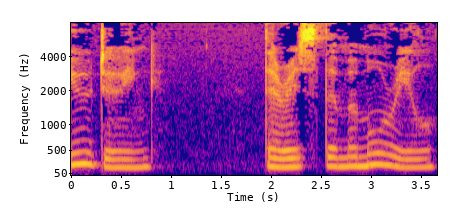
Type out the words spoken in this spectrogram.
you doing? There is the memorial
